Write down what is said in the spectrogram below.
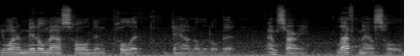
you want a middle mouse hold and pull it down a little bit. I'm sorry, left mouse hold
